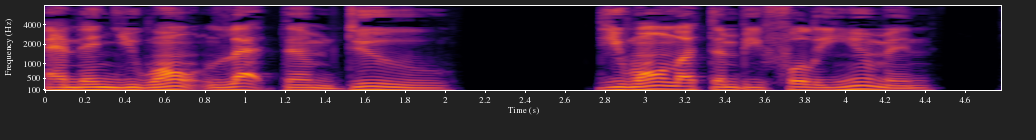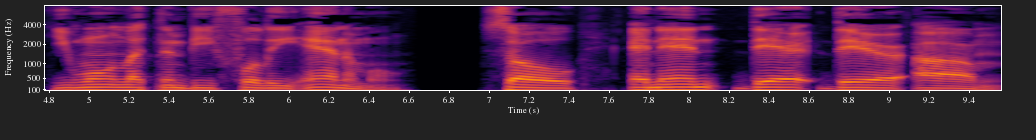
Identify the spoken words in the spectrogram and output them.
And then you won't let them do, you won't let them be fully human. You won't let them be fully animal. So, and then they're, they're, um,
